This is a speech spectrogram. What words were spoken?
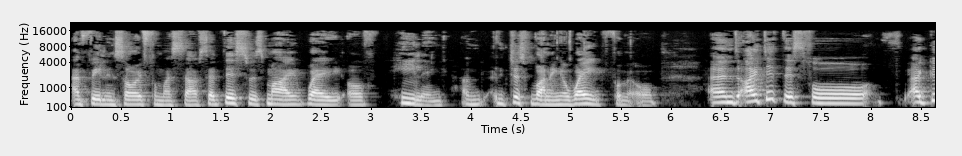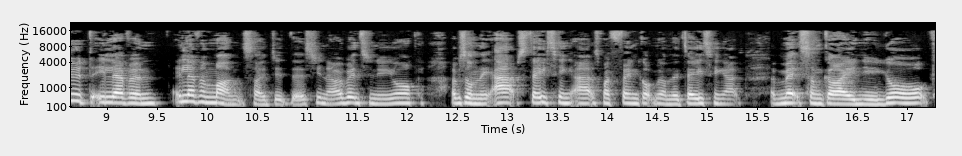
and feeling sorry for myself. So this was my way of healing and just running away from it all. And I did this for a good 11, 11 months. I did this. You know, I went to New York. I was on the apps, dating apps. My friend got me on the dating app. I met some guy in New York.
